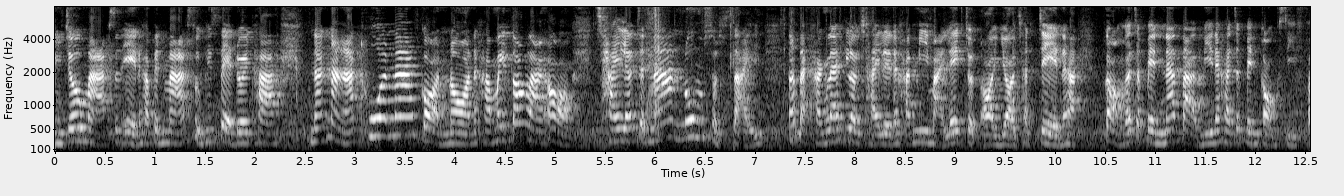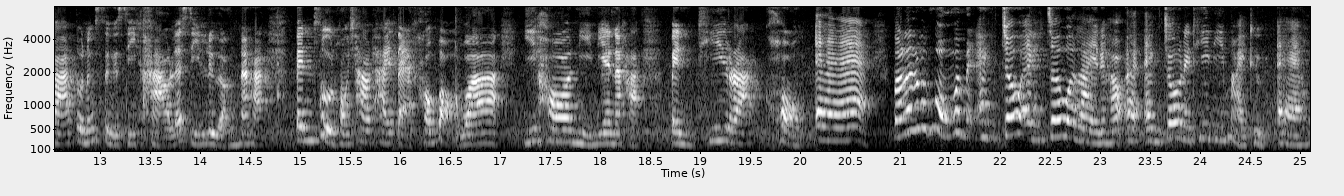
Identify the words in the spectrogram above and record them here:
Angel Mask นั่นเองนะคะเป็นมาร์สูตรพิเศษโดยทาหนาๆทั่วหน้าก่อนนอนนะคะ ไม่ต้องล้างออกใช้แล้วจะหน้านุ่มสดใส ตั้งแต่ครั้งแรกที่เราใช้เลยนะคะ มีหมายเลขจดออยชัดเจนนะคะ กล่องก็จะเป็นหน้าตาแบบนี้นะคะ จะเป็นกล่องสีฟ้าตัวหนังสือสีขาวและสีเหลืองนะคะ เป็นสูตรของชาวไทยแต่เขาบอกว่ายี่ห้อนี้เนี่ยนะคะ เป็นที่รักของแอร์ตอนแรกเราก็งงว่ามันเป็น Angel Angel อะไรนะคะแองเจิลในที่นี้หมายถึงแอร์โฮ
